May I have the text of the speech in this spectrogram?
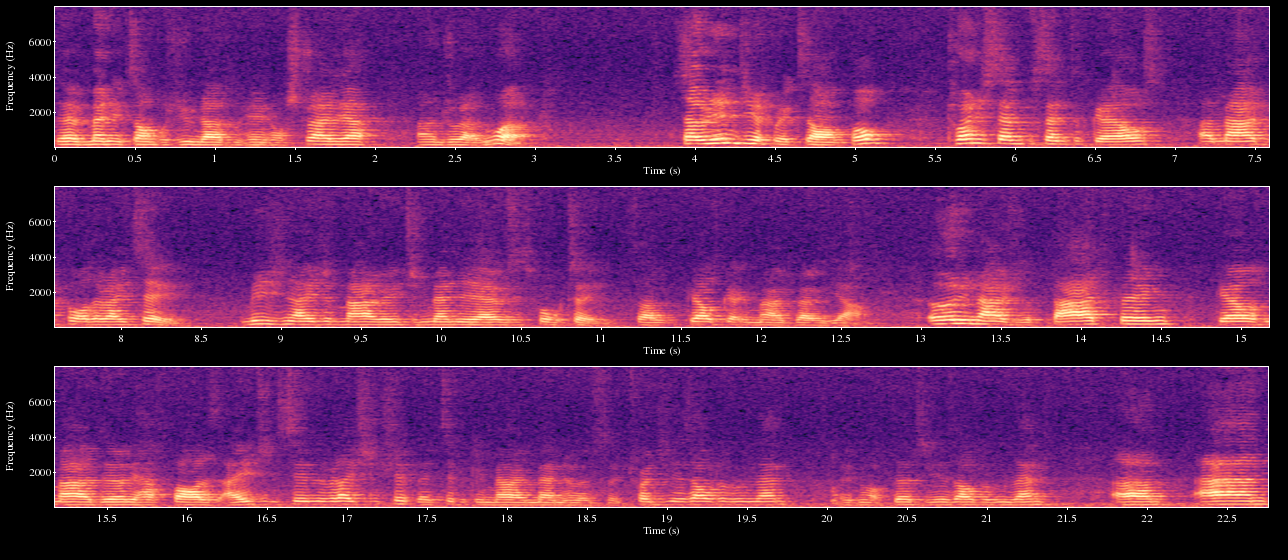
there are many examples you know from here in Australia and your own work. So in India, for example, 27% of girls are married before they're 18. Median age of marriage in many areas is 14. So girls getting married very young. Early marriage is a bad thing. Girls married early have far less agency in the relationship. They typically marry men who are 20 years older than them, if not 30 years older than them. Um, and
